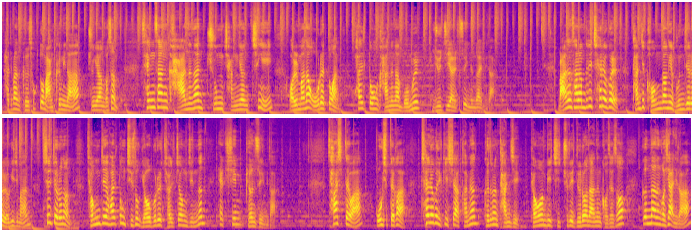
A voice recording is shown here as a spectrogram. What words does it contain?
하지만 그 속도만큼이나 중요한 것은 생산 가능한 중장년층이 얼마나 오랫동안 활동 가능한 몸을 유지할 수 있는가입니다. 많은 사람들이 체력을 단지 건강의 문제로 여기지만 실제로는 경제 활동 지속 여부를 결정짓는 핵심 변수입니다. 40대와 50대가 체력을 잃기 시작하면 그들은 단지 병원비 지출이 늘어나는 것에서 끝나는 것이 아니라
